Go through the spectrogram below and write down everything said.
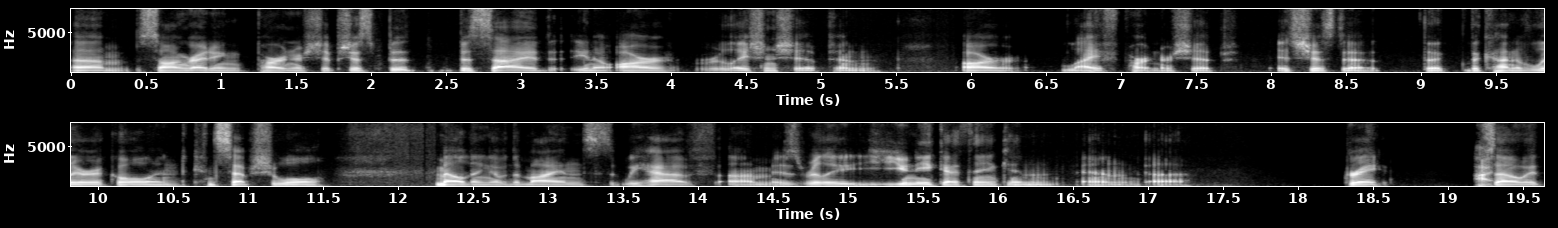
um, songwriting partnerships. Just be- beside you know our relationship and our life partnership, it's just a the the kind of lyrical and conceptual melding of the minds that we have um, is really unique, I think, and and uh, great. I- so it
